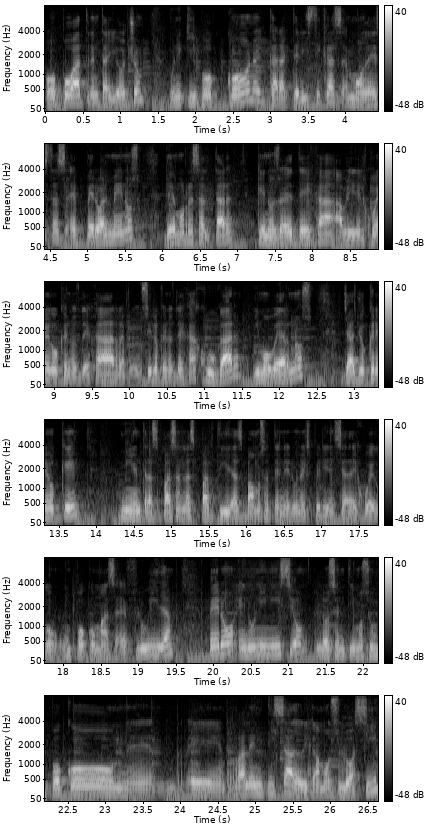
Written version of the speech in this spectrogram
Oppo A38, un equipo con características modestas, pero al menos debemos resaltar que nos eh, deja abrir el juego, que nos deja reproducirlo, que nos deja jugar y movernos. Ya yo creo que mientras pasan las partidas vamos a tener una experiencia de juego un poco más eh, fluida, pero en un inicio lo sentimos un poco mm, eh, ralentizado, digámoslo así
